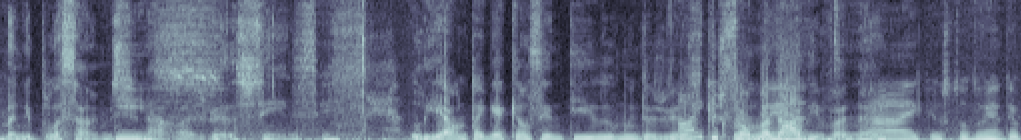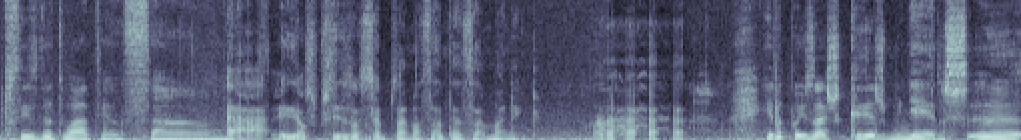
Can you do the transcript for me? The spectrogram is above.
Manipulação emocional, Isso. às vezes, sim. Sim. Leão tem aquele sentido, muitas vezes, Ai, que que são uma dádiva, não é? Ai, que eu estou doente, eu preciso da tua atenção. Ah, eles precisam sempre da nossa atenção, Mónica. E depois acho que as mulheres eh,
